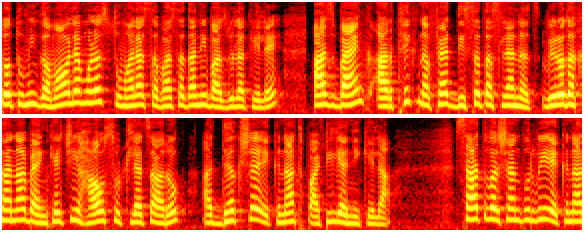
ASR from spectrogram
तो तुम्ही गमावल्यामुळेच तुम्हाला सभासदांनी बाजूला केले. आज बँक आर्थिक नफ्यात दिसत असल्यानंच विरोधकांना बँकेची हाव सुटल्याचा आरोप अध्यक्ष एकनाथ पाटील यांनी केला. सात वर्षांपूर्वी एकनाथ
